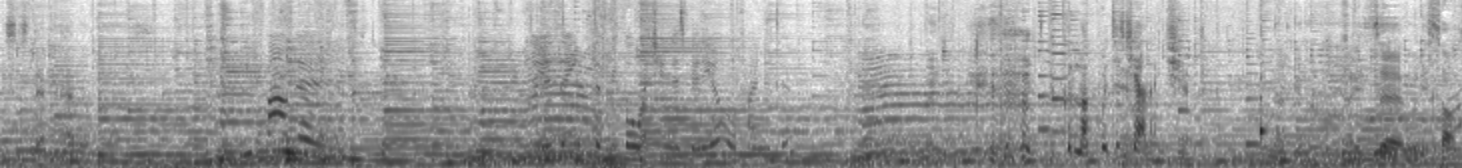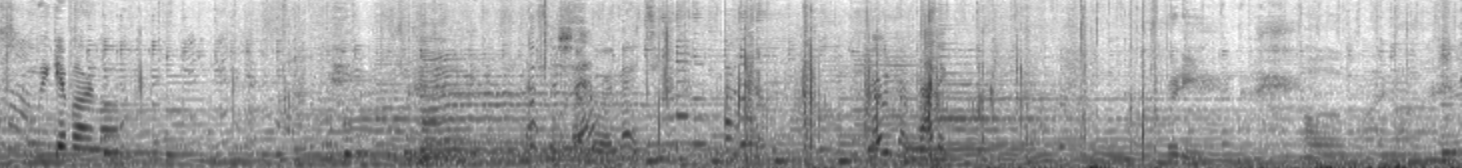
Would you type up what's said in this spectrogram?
This is the Otherwise. We found it. Do you think the people watching this video will find it too? Good luck with the challenge. Not good. It's uh, really soft. We give our love. Man. Very dramatic. Pretty. Oh my god.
